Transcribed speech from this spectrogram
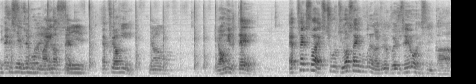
X제곱 마이너스 1 F0이 0 0일 때 fx와 x축으로 둘러싸인 부분의 넓이를 구해주세요 했으니까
